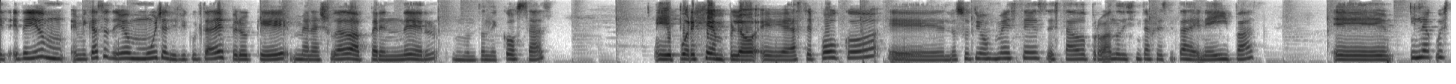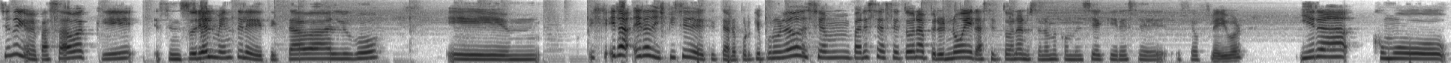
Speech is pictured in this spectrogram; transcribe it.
he tenido, en mi caso he tenido muchas dificultades, pero que me han ayudado a aprender un montón de cosas. Eh, por ejemplo, eh, hace poco, eh, los últimos meses, he estado probando distintas recetas de neipas. y la cuestión de que me pasaba que sensorialmente le detectaba algo. Era, era, difícil de detectar, porque por un lado decían, me parece acetona, pero no era acetona, no sé, no me convencía que era ese, ese flavor. Y era como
